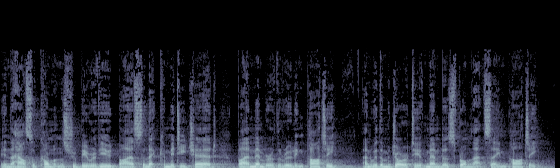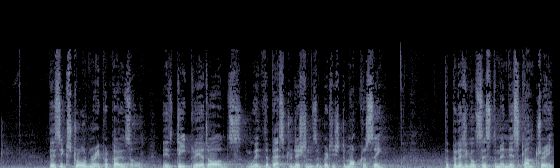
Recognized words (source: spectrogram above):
in the House of Commons should be reviewed by a select committee chaired by a member of the ruling party and with a majority of members from that same party. This extraordinary proposal is deeply at odds with the best traditions of British democracy. The political system in this country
